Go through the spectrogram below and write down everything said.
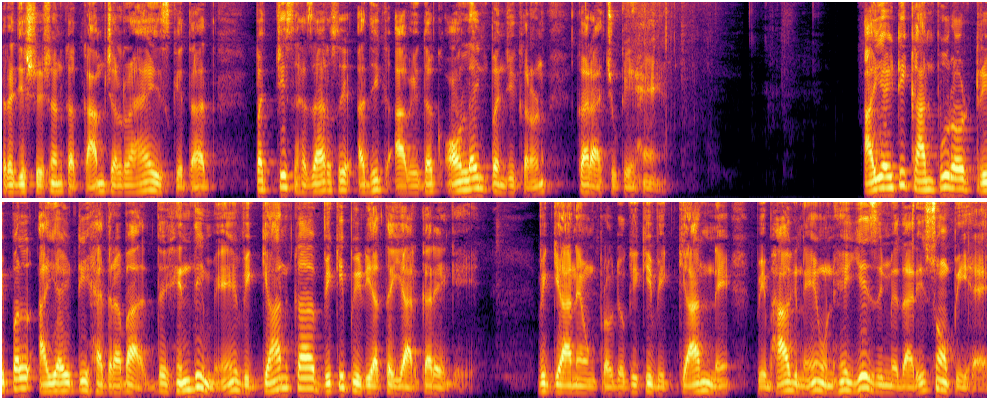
रजिस्ट्रेशन का काम चल रहा है। इसके तहत पच्चीस हज़ार से अधिक आवेदक ऑनलाइन पंजीकरण करा चुके हैं। आईआईटी कानपुर और ट्रिपल आईआईटी हैदराबाद हिंदी में विज्ञान का विकिपीडिया तैयार करेंगे। विज्ञान एवं प्रौद्योगिकी विज्ञान ने विभाग ने उन्हें ये ज़िम्मेदारी सौंपी है।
